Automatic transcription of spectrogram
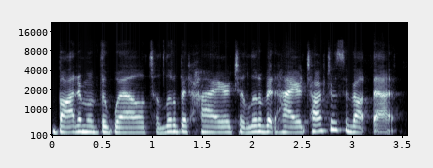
bottom of the well to a little bit higher to a little bit higher? Talk to us about that.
